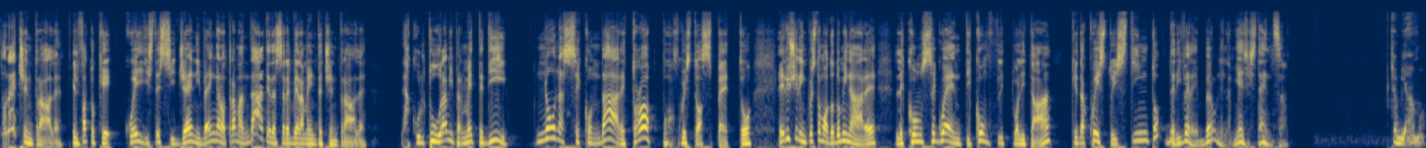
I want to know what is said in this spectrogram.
non è centrale, è il fatto che quegli stessi geni vengano tramandati ad essere veramente centrale. La cultura mi permette di non assecondare troppo questo aspetto e riuscire in questo modo a dominare le conseguenti conflittualità che da questo istinto deriverebbero nella mia esistenza abbiamo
